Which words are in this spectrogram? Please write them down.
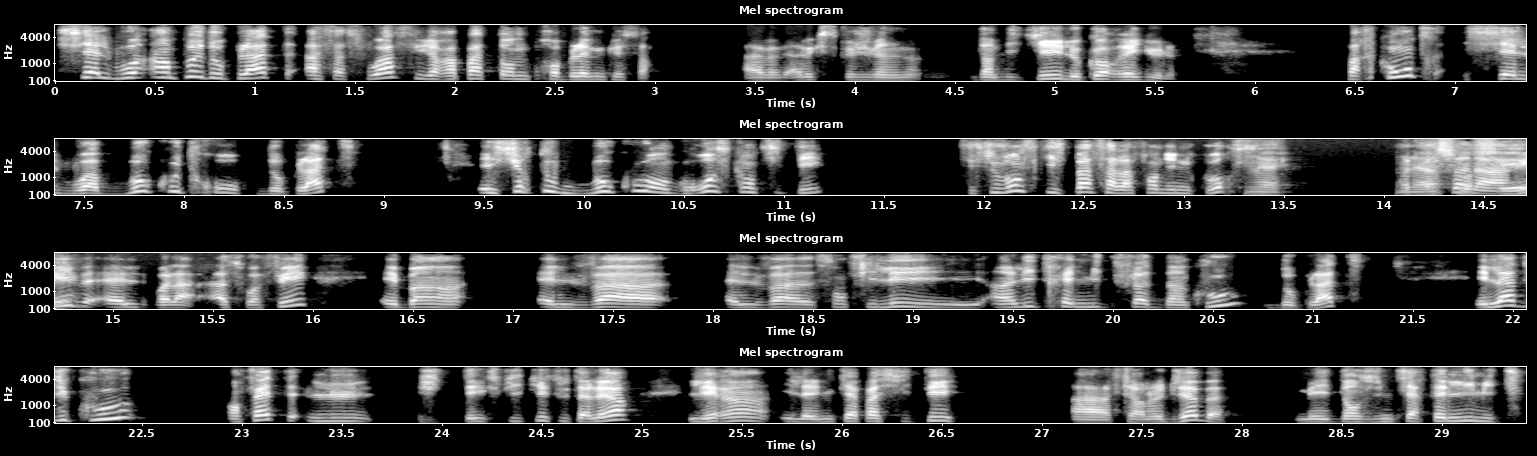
Si elle boit un peu d'eau plate à sa soif, il n'y aura pas tant de problèmes que ça. Avec ce que je viens d'indiquer, le corps régule. Par contre, si elle boit beaucoup trop d'eau plate, et surtout beaucoup en grosse quantité, c'est souvent ce qui se passe à la fin d'une course. Ouais. On la personne arrive, elle voilà assoiffée, et eh ben elle va elle va s'enfiler un litre et demi de flotte d'un coup d'eau plate. Et là du coup, en fait, lui, je t'ai expliqué tout à l'heure, les reins, il a une capacité à faire le job, mais dans une certaine limite.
